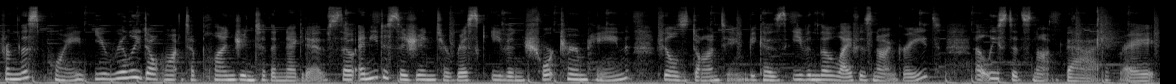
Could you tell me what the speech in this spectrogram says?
From this point, you really don't want to plunge into the negative, so any decision to risk even short term pain feels daunting because even though life is not great, at least it's not bad, right?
